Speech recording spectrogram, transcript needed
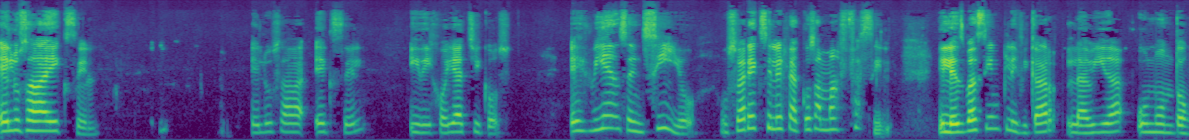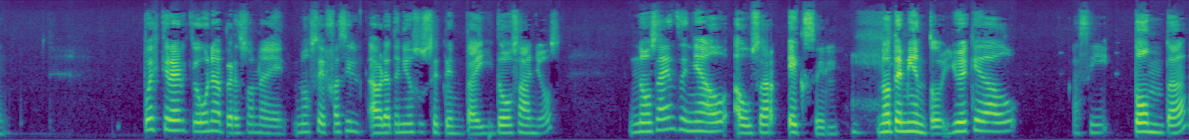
él usaba Excel. Él usaba Excel y dijo, ya chicos, es bien sencillo. Usar Excel es la cosa más fácil y les va a simplificar la vida un montón. Puedes creer que una persona de, no sé, fácil habrá tenido sus 72 años, nos ha enseñado a usar Excel. No te miento, yo he quedado así tonta,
